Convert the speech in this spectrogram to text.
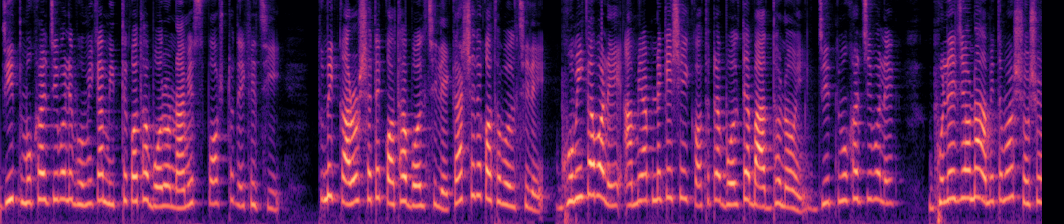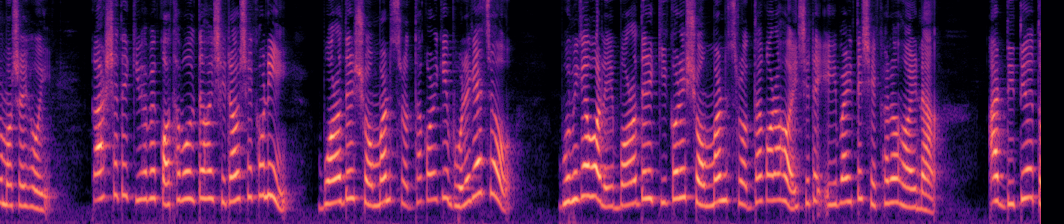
জিৎ মুখার্জি বলে, ভূমিকা, মিথ্যে কথা বলো না, আমি স্পষ্ট দেখেছি। তুমি কারোর সাথে কথা বলছিলে? কার সাথে কথা বলছিলে? ভূমিকা বলে, আমি আপনাকে সেই কথাটা বলতে বাধ্য নই। জিৎ মুখার্জি বলে, ভুলে যাও না, আমি তোমার শ্বশুর মশাই হই। কার সাথে কীভাবে কথা বলতে হয় সেটাও শেখনি? বড়দের সম্মান শ্রদ্ধা করে কি ভুলে গেছো? ভূমিকা বলে, বড়দের কি করে সম্মান শ্রদ্ধা করা হয় সেটা এই বাড়িতে শেখানো হয় না। আর দ্বিতীয়ত,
